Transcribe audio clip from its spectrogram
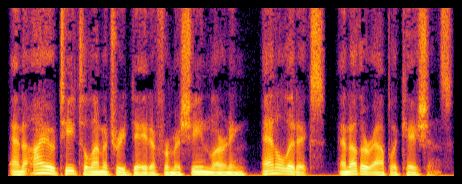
and IoT telemetry data for machine learning, analytics, and other applications.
